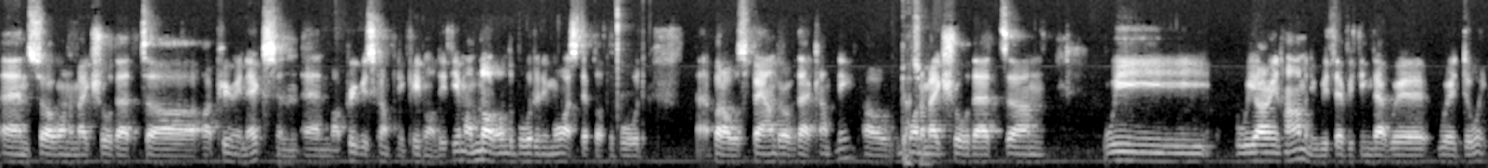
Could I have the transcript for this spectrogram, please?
and so I want to make sure that uh, Iperion X and, and my previous company, Piedmont Lithium, I'm not on the board anymore. I stepped off the board, uh, but I was founder of that company. I gotcha. want to make sure that um, we we are in harmony with everything that we're we're doing.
